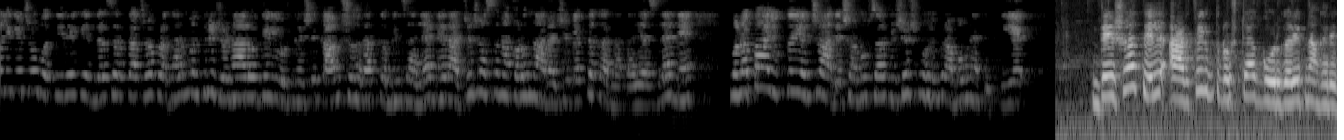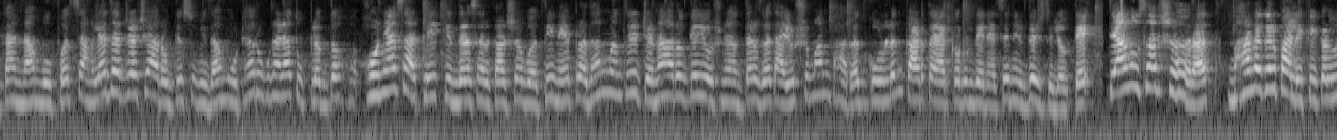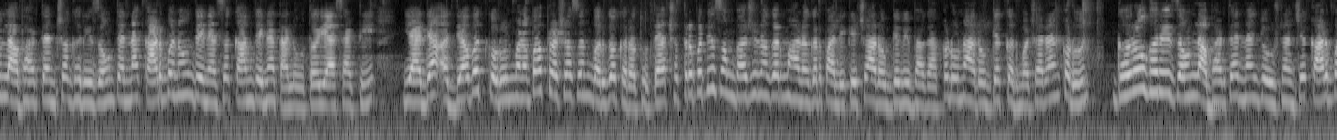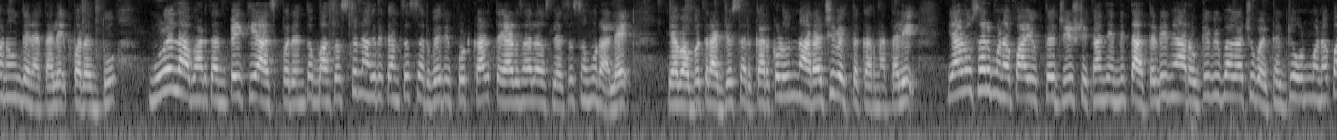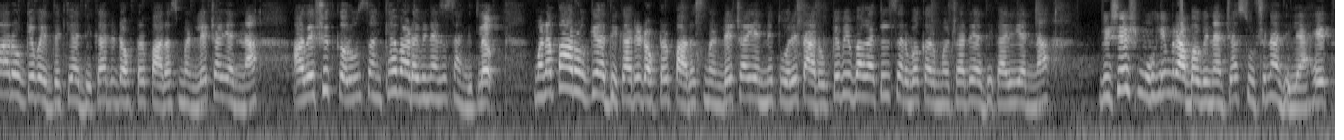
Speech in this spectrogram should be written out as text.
महापालिकेच्या वतीने केंद्र सरकारच्या प्रधानमंत्री जन आरोग्य योजनेचे काम शहरात कमी झाल्याने राज्य शासनाकडून नाराजी व्यक्त करण्यात आली असल्याने मनपा आयुक्त यांच्या आदेशानुसार विशेष मोहीम राबवण्यात येते देशातील आर्थिकदृष्ट्या गोरगरीब नागरिकांना मोफत चांगल्या दर्जाची आरोग्य सुविधा मोठ्या रुग्णालयात उपलब्ध हो- होण्यासाठी केंद्र सरकारच्या वतीने प्रधानमंत्री जन आरोग्य योजनेअंतर्गत आयुष्यमान भारत गोल्डन कार्ड तयार करून देण्याचे निर्देश दिले होते. त्यानुसार शहरात महानगरपालिकेकडून लाभार्थ्यांच्या घरी जाऊन त्यांना कार्ड बनवून देण्याचं काम देण्यात आलं होतं. यासाठी याद्या अद्यावत करून मनपा प्रशासन वर्ग करत होत्या. छत्रपती संभाजीनगर महानगरपालिकेच्या आरोग्य विभागाकडून आरोग्य कर्मचाऱ्यांकडून घरोघरी जाऊन लाभार्थ्यांना योजनांचे कार्ड बनवून देण्यात करण्यात आले. परंतु मूळ लाभार्थ्यांपैकी आजपर्यंत बासष्ट नागरिकांचा सर्व्हे रिपोर्ट कार्ड तयार झाला असल्याचं समोर आलंय. याबाबत राज्य सरकारकडून नाराजी व्यक्त करण्यात आली. यानुसार मनपा आयुक्त जी. श्रीकांत यांनी तातडीने आरोग्य विभागाची बैठक घेऊन मनपा आरोग्य वैद्यकीय अधिकारी डॉक्टर पारस मंडलेचा यांना आदेशित करून संख्या वाढविण्याचं सांगितलं. मनपा आरोग्य अधिकारी डॉक्टर पारस मंडलेचा यांनी त्वरित आरोग्य विभागातील सर्व कर्मचारी अधिकारी यांना विशेष मोहीम राबविण्याच्या सूचना दिल्या आहेत.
